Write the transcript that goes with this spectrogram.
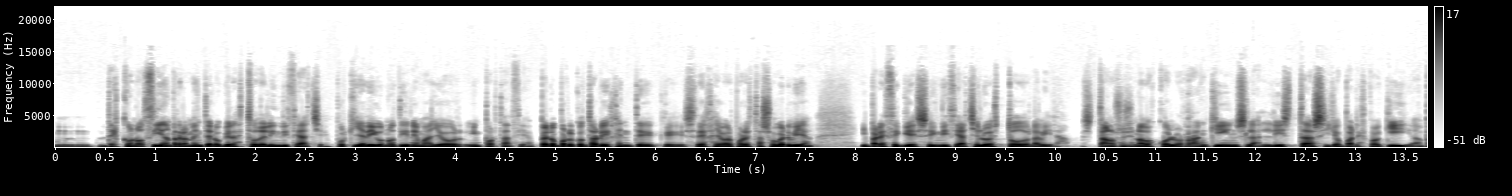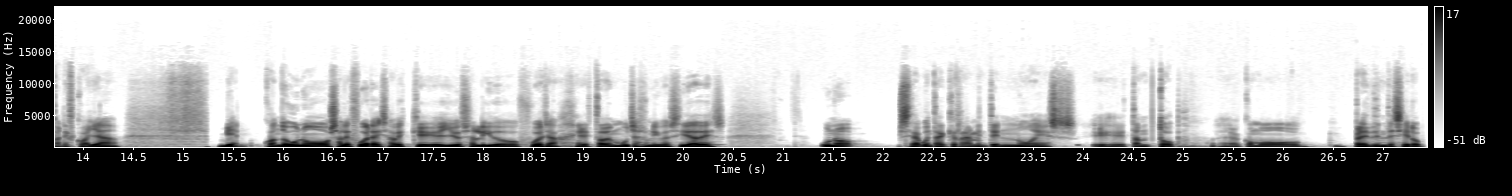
mm, desconocían realmente lo que era esto del índice H, porque ya digo, no tiene mayor importancia. Pero por el contrario hay gente que se deja llevar por esta soberbia y parece que ese índice H lo es todo en la vida. Están obsesionados con los rankings, las listas, si yo aparezco aquí, aparezco allá. Bien, cuando uno sale fuera, y sabéis que yo he salido fuera, he estado en muchas universidades, uno se da cuenta de que realmente no es eh, tan top eh, como pretende ser o,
